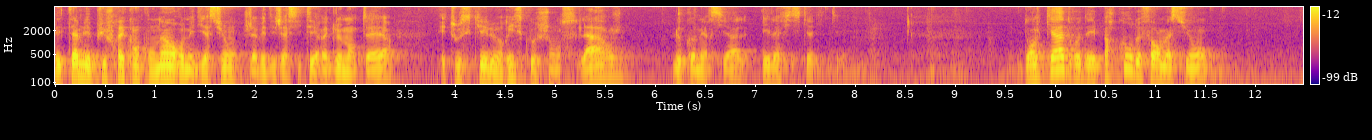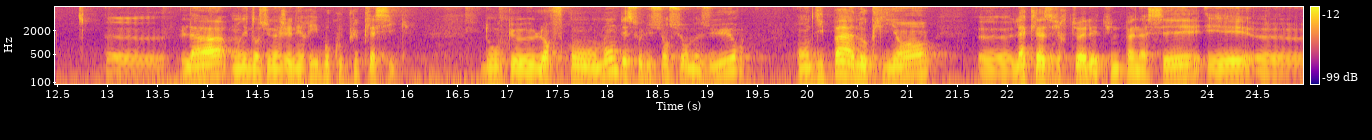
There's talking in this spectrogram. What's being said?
Les thèmes les plus fréquents qu'on a en remédiation, j'avais déjà cité, réglementaire, et tout ce qui est le risque aux chances larges, le commercial et la fiscalité. Dans le cadre des parcours de formation, euh, là, on est dans une ingénierie beaucoup plus classique. Donc euh, lorsqu'on monte des solutions sur mesure, on ne dit pas à nos clients euh, la classe virtuelle est une panacée et euh,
